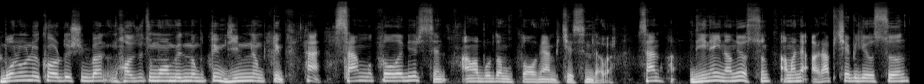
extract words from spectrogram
bana ne kardeşim ben Hazreti Muhammed'inle mutluyum, dinle mutluyum. Ha, sen mutlu olabilirsin ama burada mutlu olmayan bir kesim de var. Sen dine inanıyorsun ama ne Arapça biliyorsun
